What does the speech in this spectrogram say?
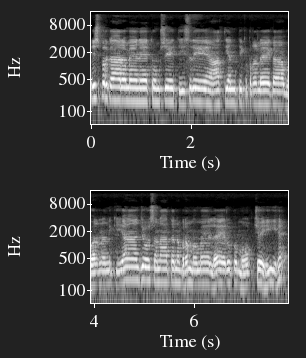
इस प्रकार मैंने तुमसे तीसरे आत्यंतिक प्रलय का वर्णन किया, जो सनातन ब्रह्म में लय रूप मोक्ष ही है।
